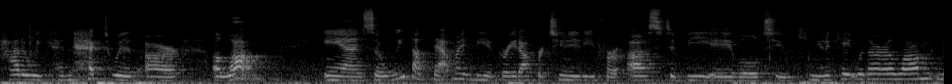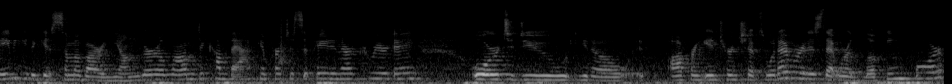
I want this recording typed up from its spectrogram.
how do we connect with our alum? And so we thought that might be a great opportunity for us to be able to communicate with our alum, maybe even get some of our younger alum to come back and participate in our career day, or to do, you know, offering internships, whatever it is that we're looking for.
